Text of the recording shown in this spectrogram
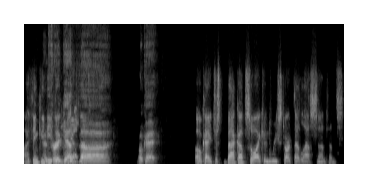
I think you and need forget to forget the. Okay. Okay, just back up so I can restart that last sentence.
